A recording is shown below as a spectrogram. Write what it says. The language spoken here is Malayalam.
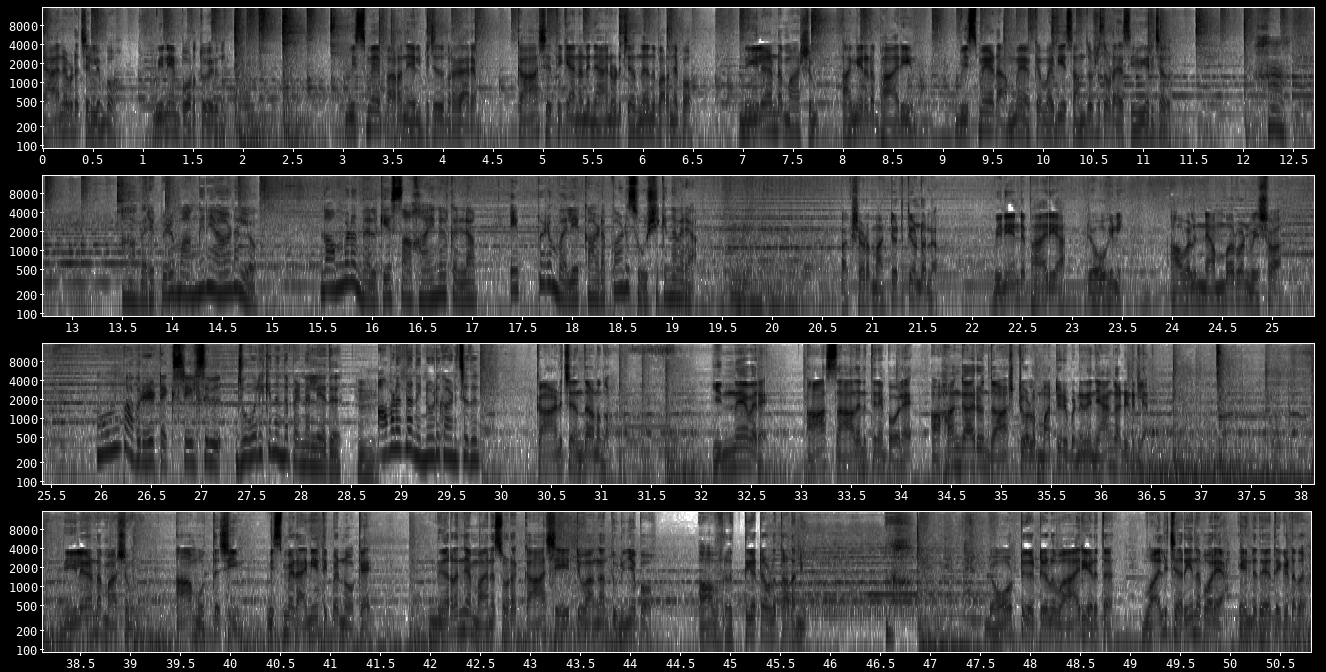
ഞാനിവിടെ ചെല്ലുമ്പോൾ വിനയം പുറത്തു വരുന്നു. വിസ്മയെ പറഞ്ഞ് ഏൽപ്പിച്ചത് പ്രകാരം കാശ് എത്തിക്കാനാണ് ഞാനിവിടെ ചെന്നതെന്ന് പറഞ്ഞപ്പോൾ നീലകണ്ഠ മാഷും അങ്ങേരുടെ ഭാര്യയും വിസ്മയുടെ അമ്മയൊക്കെ വലിയ സന്തോഷത്തോടെയാണ് സ്വീകരിച്ചത്. അവരെപ്പോഴും അങ്ങനെയാണല്ലോ. നമ്മൾ നൽകിയ സഹായങ്ങൾക്കെല്ലാം എപ്പോഴും വലിയ കടപ്പാട് സൂക്ഷിക്കുന്നവരാ. പക്ഷെ അവിടെ മറ്റൊരുത്തി ഉണ്ടല്ലോ വിനയന്റെ ഭാര്യ രോഹിണി. അവൾ നമ്പർ വൺ വിഷവാ. മുമ്പ് അവരുടെ ടെക്സ്റ്റൈൽസിൽ ജോലിക്ക് നിന്ന പെണ്ണല്ലേ അത്. അവളെന്താ നിന്നോട് കാണിച്ചത്? എന്താണെന്നോ? ഇന്നേ വരെ ആ സാധനത്തിനെ പോലെ അഹങ്കാരവും ദാഷ്ടുള്ള മറ്റൊരു പെണ്ണിനെ ഞാൻ കണ്ടിട്ടില്ല. നീലകണ്ഠ മാഷും ആ മുത്തശ്ശിയും വിസ്മയുടെ അനിയത്തി പെണ്ണും ഒക്കെ നിറഞ്ഞ മനസ്സോടെ കാശ് ഏറ്റുവാങ്ങാൻ തുനിഞ്ഞപ്പോ ആ വൃത്തികെട്ടവൾ തടഞ്ഞു. നോട്ട് കെട്ടുകൾ വാരിയെടുത്ത് വലിച്ചെറിയുന്ന പോലെയാ എന്റെ ദേഹത്തെ കിട്ടത്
